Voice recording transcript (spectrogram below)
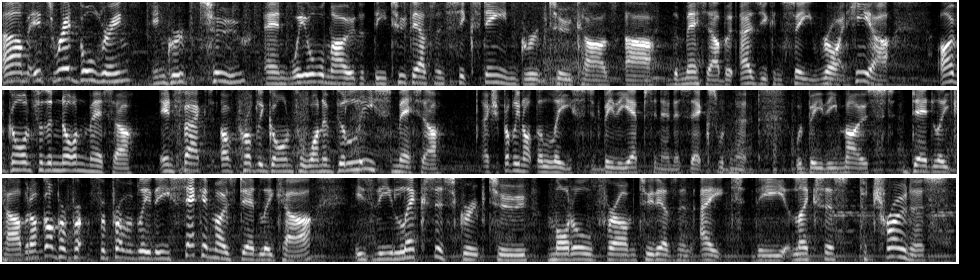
Um, it's Red Bull Ring in Group 2 and we all know that the 2016 Group 2 cars are the meta but as you can see right here I've gone for the non-meta. In fact, I've probably gone for one of the least meta Actually, probably not the least. It'd be the Epson NSX, wouldn't it? Would be the most deadly car. But I've gone for, for probably the second most deadly car is the Lexus Group 2 model from 2008. The Lexus Petronas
